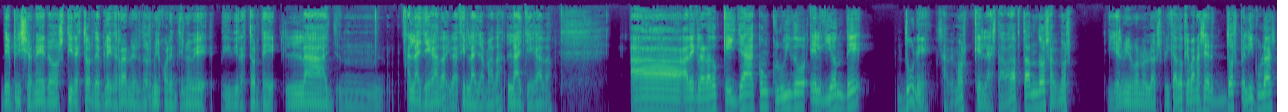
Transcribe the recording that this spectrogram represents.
de Prisioneros, director de Blade Runner 2049 y director de La, mm, la Llegada, iba a decir La Llamada, La Llegada, ha, ha declarado que ya ha concluido el guion de Dune, sabemos que la estaba adaptando, sabemos, y él mismo nos lo ha explicado, que van a ser dos películas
